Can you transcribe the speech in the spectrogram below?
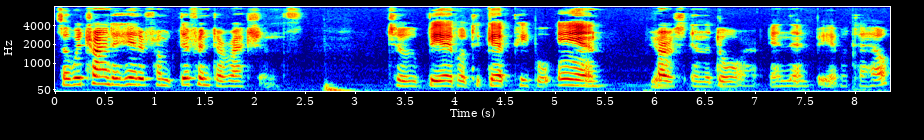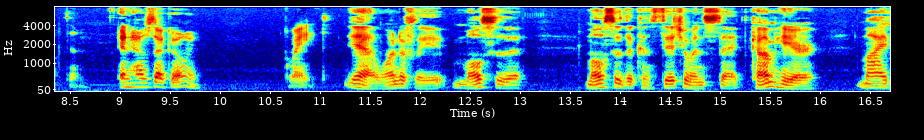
So we're trying to hit it from different directions to be able to get people in yeah. first in the door and then be able to help them. And how's that going? Great. Yeah, wonderfully. Most of the most of the constituents that come here, my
